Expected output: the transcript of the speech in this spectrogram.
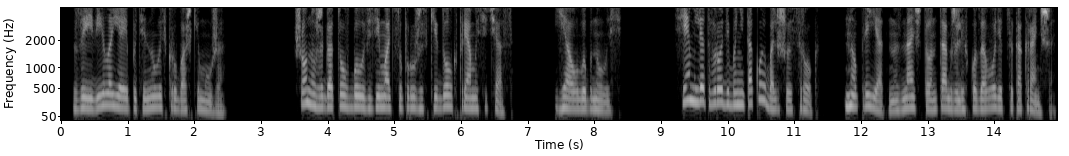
— заявила я и потянулась к рубашке мужа. Шон уже готов был взимать супружеский долг прямо сейчас. Я улыбнулась. Семь лет вроде бы не такой большой срок, но приятно знать, что он так же легко заводится, как раньше.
